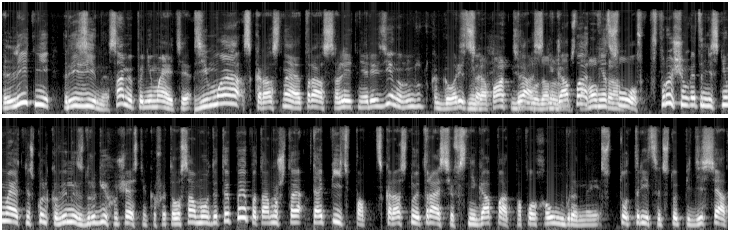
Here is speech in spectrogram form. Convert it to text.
Летней резины. Сами понимаете, зима, скоростная трасса, летняя резина, ну тут, как говорится... Снегопад, да, снегопад, нет слов. Впрочем, это не снимает нисколько вины с других участников этого самого ДТП, потому что топить по скоростной трассе в снегопад по плохо убранной 130-150,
